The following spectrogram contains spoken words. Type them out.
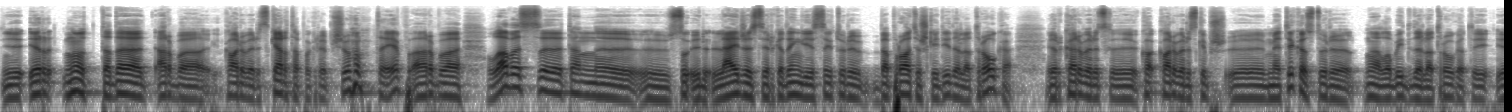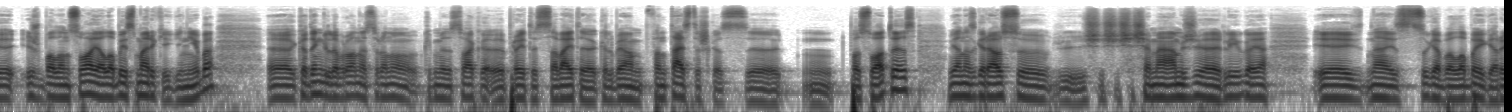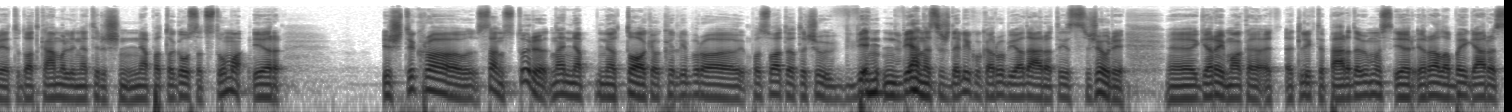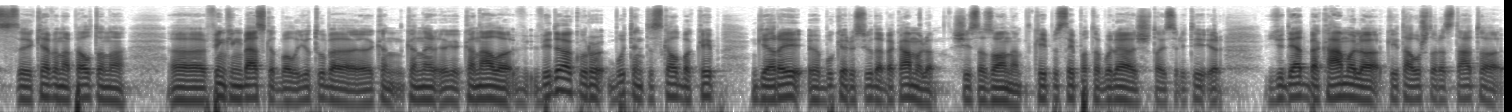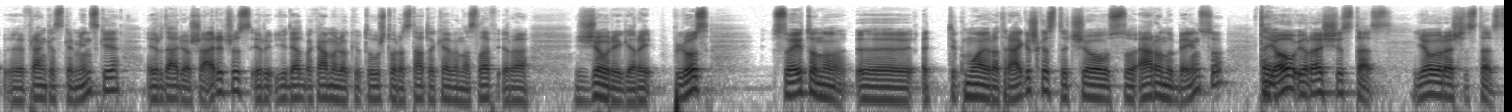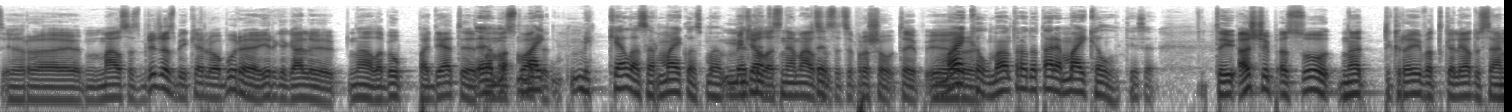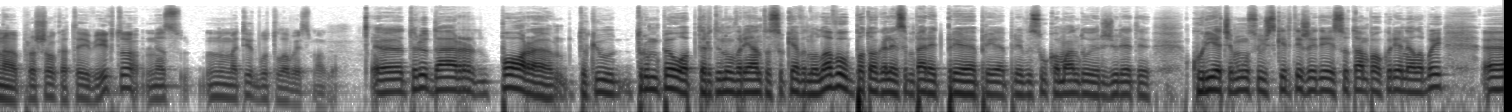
ir, nu, tada arba korveris kerta pakrepšiu, taip, arba lavas ten su, leidžiasi ir kadangi jisai turi beprotiškai didelę trauką ir korveris, korveris kaip metikas turi na, labai didelę trauką, tai išbalansuoja labai smarkiai gynybą. E, kadangi Lebronas yra, nu, kaip mes vakar praeitą savaitę kalbėjom, fantastiškas e, pasuotojas, vienas geriausių šiame amžiuje lygoje, e, na, jis sugeba labai gerai atiduoti kamuolį net ir iš nepatogaus atstumo ir iš tikro Sans turi, na, ne, ne tokio kalibro pasuotojo, tačiau vien, vienas iš dalykų, ką Rubio daro, tai jis žiauriai e, gerai moka atlikti perdavimus ir yra labai geras Kevino Peltono e, uh, Thinking Basketball YouTube kan, kan, kanalo video, kur būtent jis kalba, kaip gerai e, Bukeris juda be kamulio šį sezoną, kaip jisai patobulėjo šitoj srity ir judėti be kamulio, kai tą užtvarą stato e, Frankas Kaminski ir Dario Šaričius ir judėti be kamulio, kaip tą užtvarą stato Kevinas Lav yra žiauriai gerai. Plus, su Eitonu e, atikmuo yra tragiškas, tačiau su Aaronu Beinsu Taip. jau yra šis tas jau yra šis tas. Ir e, Milesas Bridges bei Kelio Būrė irgi gali, na, labiau padėti. E, Mikelas ar Michaelas? Man, Mikelas, bet, ne Milesas, atsiprašau. Taip. Ir... Michael, man atrodo, tarė Michael. Tiesiog. Tai aš šiaip esu, na, tikrai, vad, kalėdų senio prašau, kad tai vyktų, nes, nu, matyt, būtų labai smagu. E, turiu dar porą tokių trumpiau aptartinų variantų su Kevinu Lavu, po to galėsim perėti prie, prie, prie visų komandų ir žiūrėti, kurie čia mūsų išskirti žaidėjai sutampa, o kurie nelabai. E,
